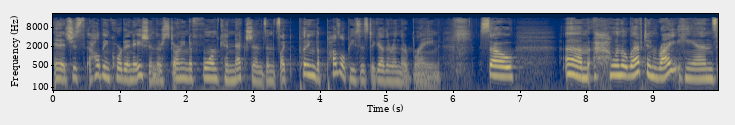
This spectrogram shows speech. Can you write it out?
and it's just helping coordination. They're starting to form connections, and it's like putting the puzzle pieces together in their brain. So, um, when the left and right hands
